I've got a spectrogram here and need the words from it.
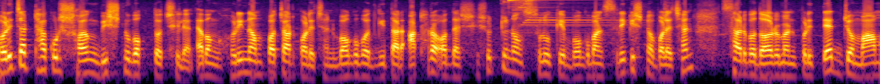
হরিচাঁদ ঠাকুর স্বয়ং বিষ্ণু ভক্ত ছিলেন এবং হরিনাম প্রচার করেছেন। ভগবদ গীতার আঠারো অধ্যায় ছেষট্টি নং শ্লোকে ভগবান শ্রীকৃষ্ণ বলেছেন, সর্বধর্মান পরিত্যাজ্য মাম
